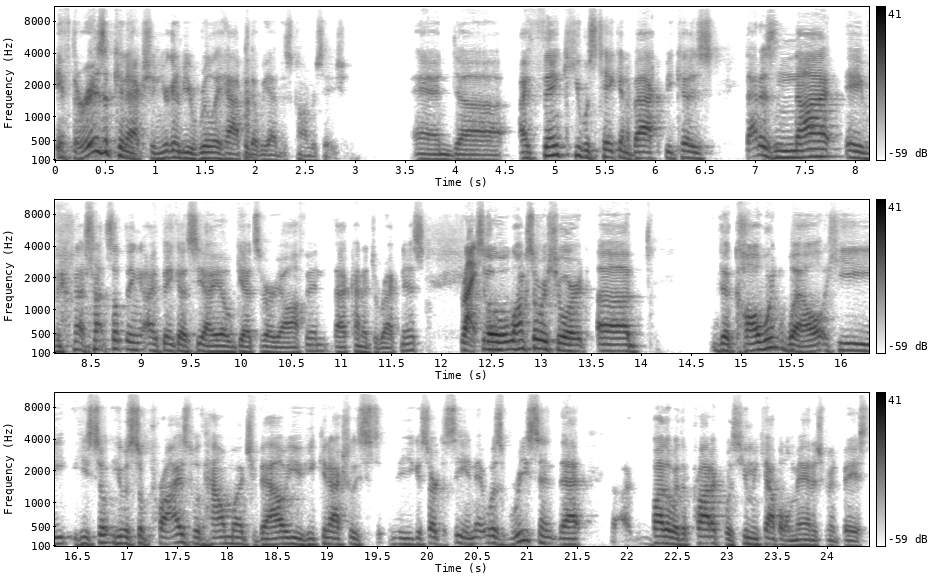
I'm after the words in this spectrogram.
if there is a connection, you're going to be really happy that we had this conversation. And uh, I think he was taken aback because that is not a that's not something I think a CIO gets very often. That kind of directness. Right. So long story short, uh, the call went well. He he so he was surprised with how much value he can actually you can start to see. And it was recent that, uh, by the way, the product was human capital management based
